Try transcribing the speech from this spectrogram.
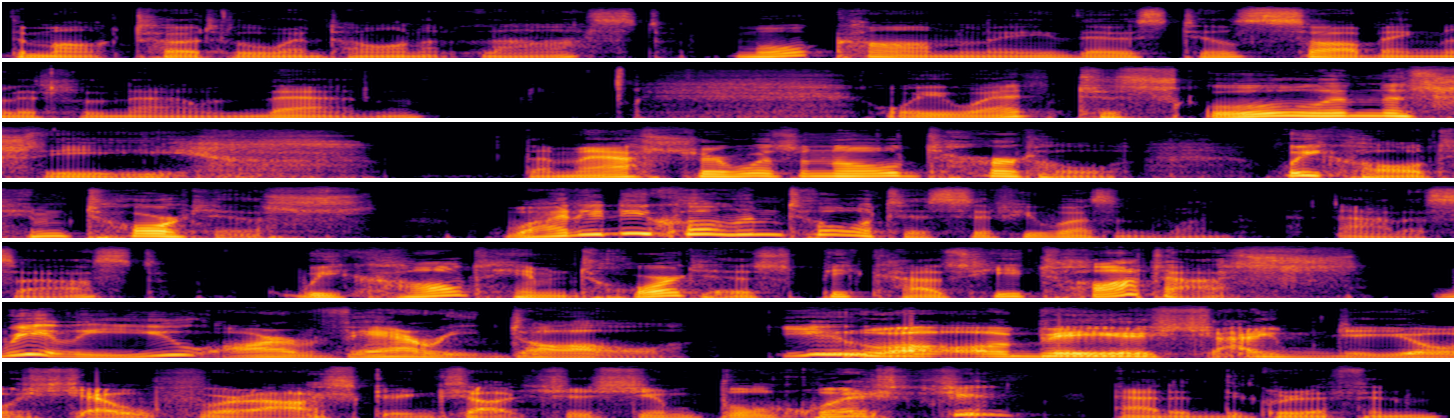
the mock turtle went on at last, more calmly, though still sobbing a little now and then, we went to school in the sea. The master was an old turtle. We called him Tortoise. Why did you call him Tortoise if he wasn't one? Alice asked. We called him Tortoise because he taught us. Really, you are very dull, You ought to be ashamed of yourself for asking such a simple question. added the griffin,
